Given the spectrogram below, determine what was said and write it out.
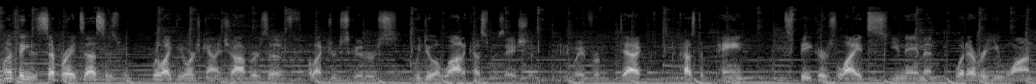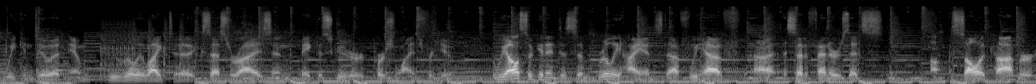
One of the things that separates us is we're like the Orange County Choppers of electric scooters. We do a lot of customization, anyway from deck, custom paint, speakers, lights, you name it, whatever you want, we can do it. And we really like to accessorize and make the scooter personalized for you. We also get into some really high-end stuff. We have uh, a set of fenders that's uh, solid copper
